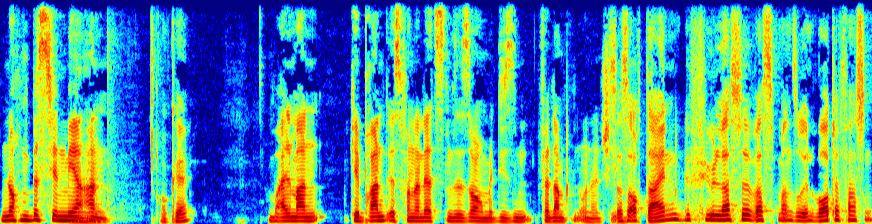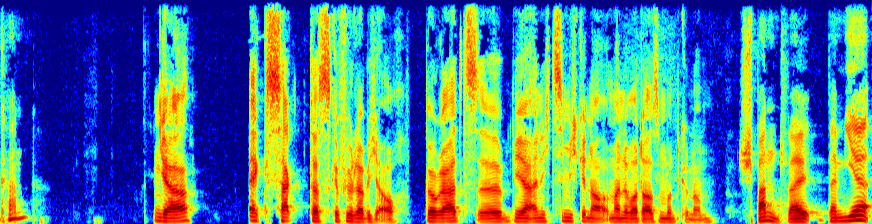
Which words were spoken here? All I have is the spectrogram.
noch ein bisschen mehr Mhm. an, okay. weil man gebrannt ist von der letzten Saison mit diesen verdammten Ist Unentschieden. das auch dein Gefühl, Lasse, was man so in Worte fassen kann? Ja, exakt das Gefühl habe ich auch. Bürger hat äh, mir eigentlich ziemlich genau meine Worte aus dem Mund genommen. Spannend, weil bei mir,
